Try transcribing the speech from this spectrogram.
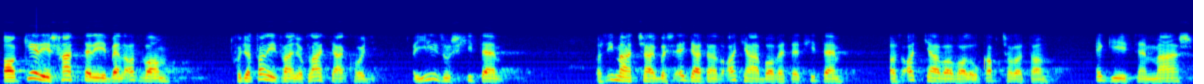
A kérés hátterében az van, hogy a tanítványok látják, hogy a Jézus hite, az imádságba és egyáltalán az atyába vetett hite, az atyával való kapcsolata egészen más,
